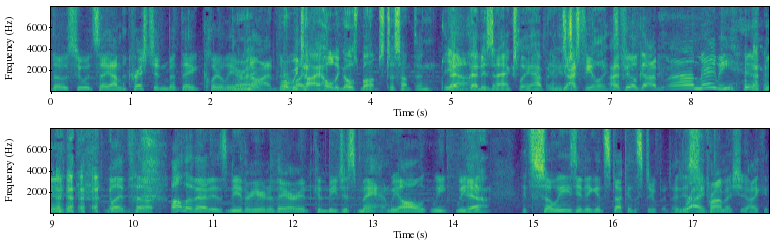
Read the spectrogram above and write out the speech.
those who would say, I'm a Christian, but they clearly are Right. not. They're or we like, tie Holy Ghost bumps to something Yeah. that, that isn't actually happening. It's I- just feelings. I feel God. Uh, maybe. but uh, all of that is neither here nor there. It can be just man. We all, we, we Yeah. can. It's so easy to get stuck in stupid. I just Right. promise you, I can,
